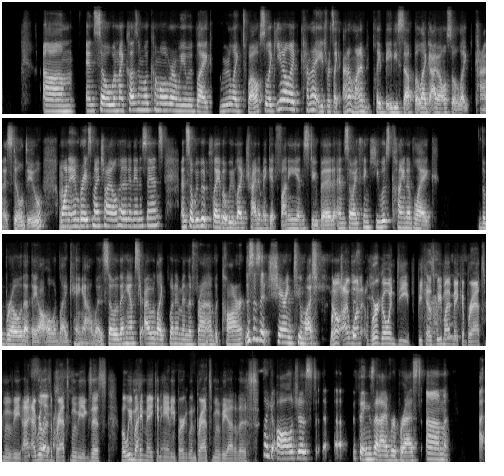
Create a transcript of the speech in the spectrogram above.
Um, and so when my cousin would come over and we would like we were like 12. So like, you know, like kind of that age where it's like I don't want to play baby stuff, but like I also like kind of still do want to embrace my childhood and innocence. And so we would play, but we would like try to make it funny and stupid. And so I think he was kind of like the bro that they all would like hang out with. So the hamster, I would like put him in the front of the car. This isn't sharing too much. No, I want we're going deep because we might make a Bratz movie. I, I realize a Bratz movie exists, but we might make an Annie Berglund Bratz movie out of this. like all just uh, things that I've repressed. Um,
